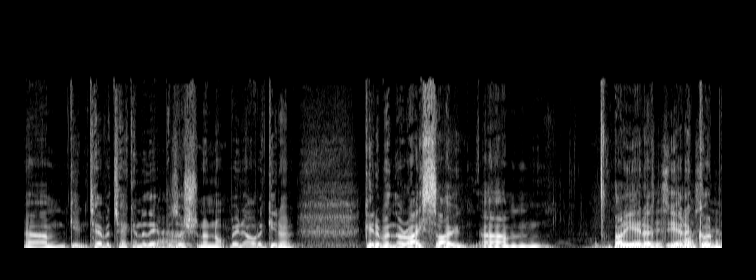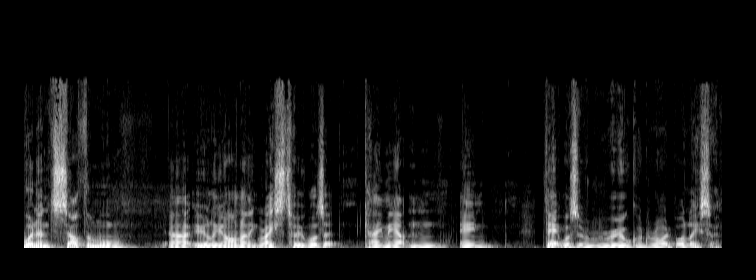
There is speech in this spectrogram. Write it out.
um, getting Tavatek into that position and not being able to get him get him in the race. So, um, but he had a he had a good man. win in Southampton uh, early on. I think race two was it came out and and that was a real good ride by Lisa.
